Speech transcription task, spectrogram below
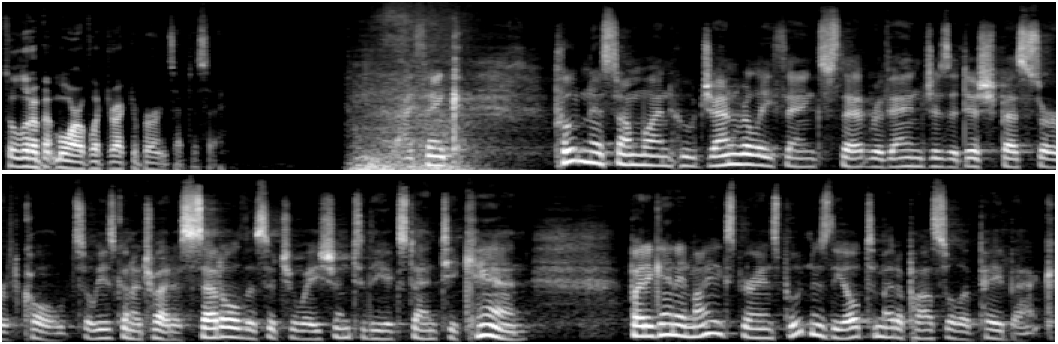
to a little bit more of what Director Burns had to say. I think Putin is someone who generally thinks that revenge is a dish best served cold. So he's going to try to settle the situation to the extent he can. But again, in my experience, Putin is the ultimate apostle of payback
